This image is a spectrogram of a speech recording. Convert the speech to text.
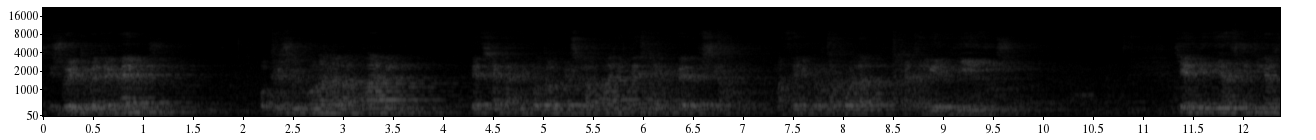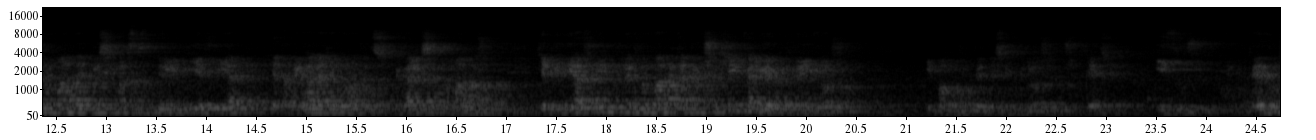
στη ζωή του μετρημένος. Όποιος λοιπόν αναλαμβάνει τέτοια καθήκοντα, όποιος λαμβάνει τέτοια εκπαίδευση, μαθαίνει πρώτα απ' όλα να καλλιεργεί είδους. Και επειδή αυτή την εβδομάδα εμείς είμαστε στην τελική ευθεία για τα μεγάλα γεγονότα της μεγάλης εβδομάδας, και επειδή αυτή την εβδομάδα κατά εξοχή καλλιεργούμε ήθος, είπαμε ότι τέτοιες εκδηλώσεις μουσικές, ήθου, επίπεδου,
